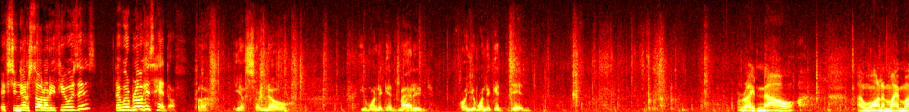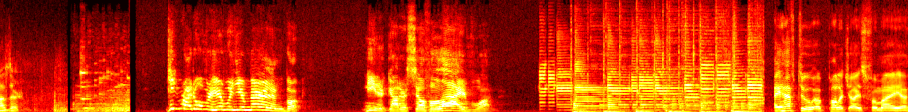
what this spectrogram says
If Signor Solo refuses, they will blow his head off. Uh, yes or no? You want to get married or you want to get dead? Right now, I wanted my mother. Get right over here with your Maryland book. Nina got herself a live one. I have to apologize for my uh,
